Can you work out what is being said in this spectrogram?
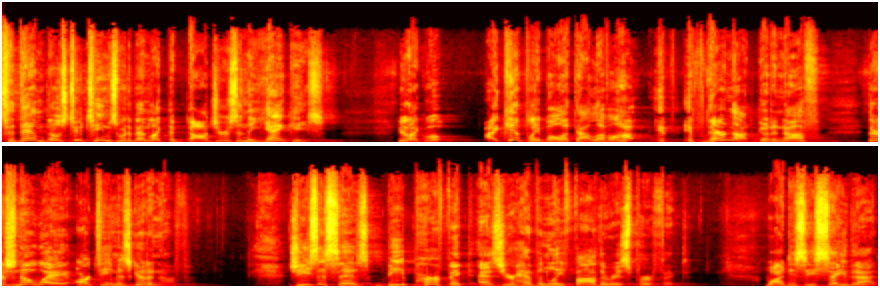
to them, those two teams would have been like the Dodgers and the Yankees. You're like, well, I can't play ball at that level. How, if, if they're not good enough, there's no way our team is good enough. Jesus says, Be perfect as your heavenly Father is perfect. Why does he say that?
